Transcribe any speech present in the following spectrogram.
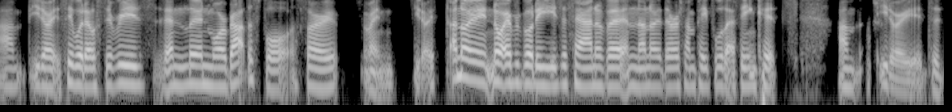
um, you know, see what else there is and learn more about the sport. So, I mean, you know, I know not everybody is a fan of it, and I know there are some people that think it's, um, you know, it's a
